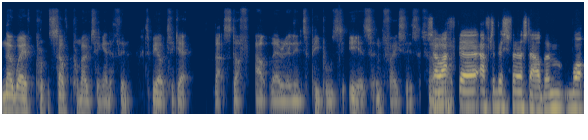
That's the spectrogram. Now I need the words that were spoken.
no way of pr- self promoting anything to be able to get that stuff out there and into people's ears and faces. So, so, after after this first album, what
